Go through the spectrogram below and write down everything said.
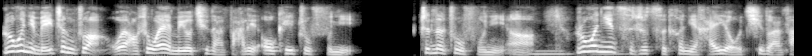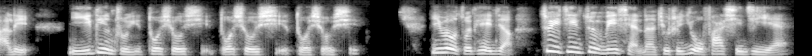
如果你没症状，我老师我也没有气短乏力，OK，祝福你，真的祝福你啊！如果你此时此刻你还有气短乏力，你一定注意多休息，多休息，多休息。因为我昨天也讲，最近最危险的就是诱发心肌炎，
